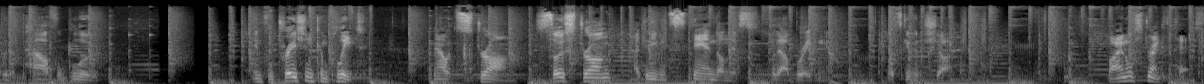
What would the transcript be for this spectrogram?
with a powerful glue. Infiltration complete. Now it's strong. So strong, I could even stand on this without breaking it. Let's give it a shot. Final strength test.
